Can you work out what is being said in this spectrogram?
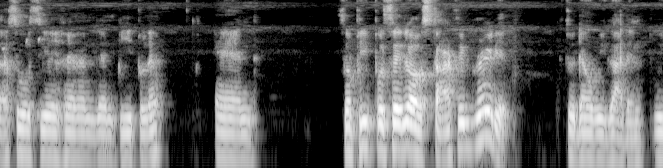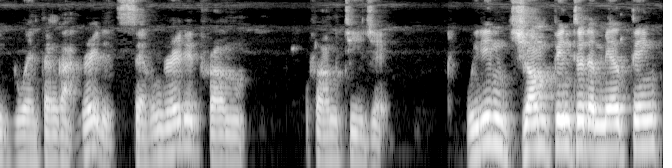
Association and then people. Eh? And so people said, oh, start with graded. So then we got in, we went and got graded, seven graded from from TJ. We didn't jump into the milk thing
